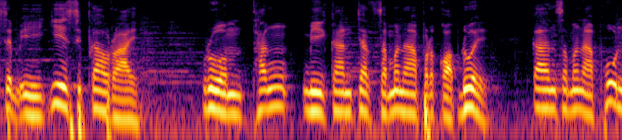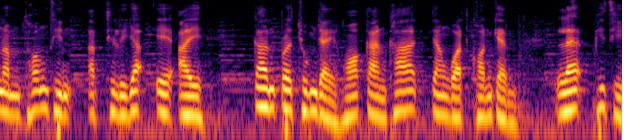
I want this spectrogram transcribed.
SME 29 ราย รวมทั้งมีการจัดสัมมนาประกอบด้วย การสัมมนาผู้นำท้องถิ่นอัจฉริยะ AI การประชุมใหญ่หอการค้าจังหวัดขอนแก่น และพิธี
